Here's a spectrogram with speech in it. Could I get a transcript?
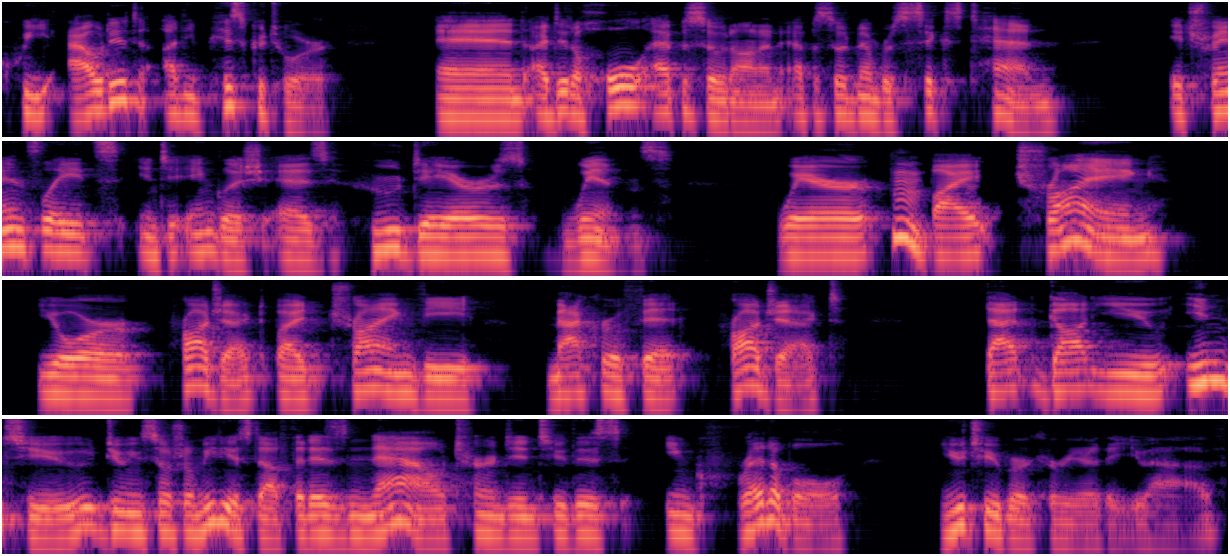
qui audet adipiscitur, and I did a whole episode on it, episode number 610. It translates into English as Who Dares Wins, where hmm. by trying your project, by trying the MacroFit project, that got you into doing social media stuff that has now turned into this incredible YouTuber career that you have,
